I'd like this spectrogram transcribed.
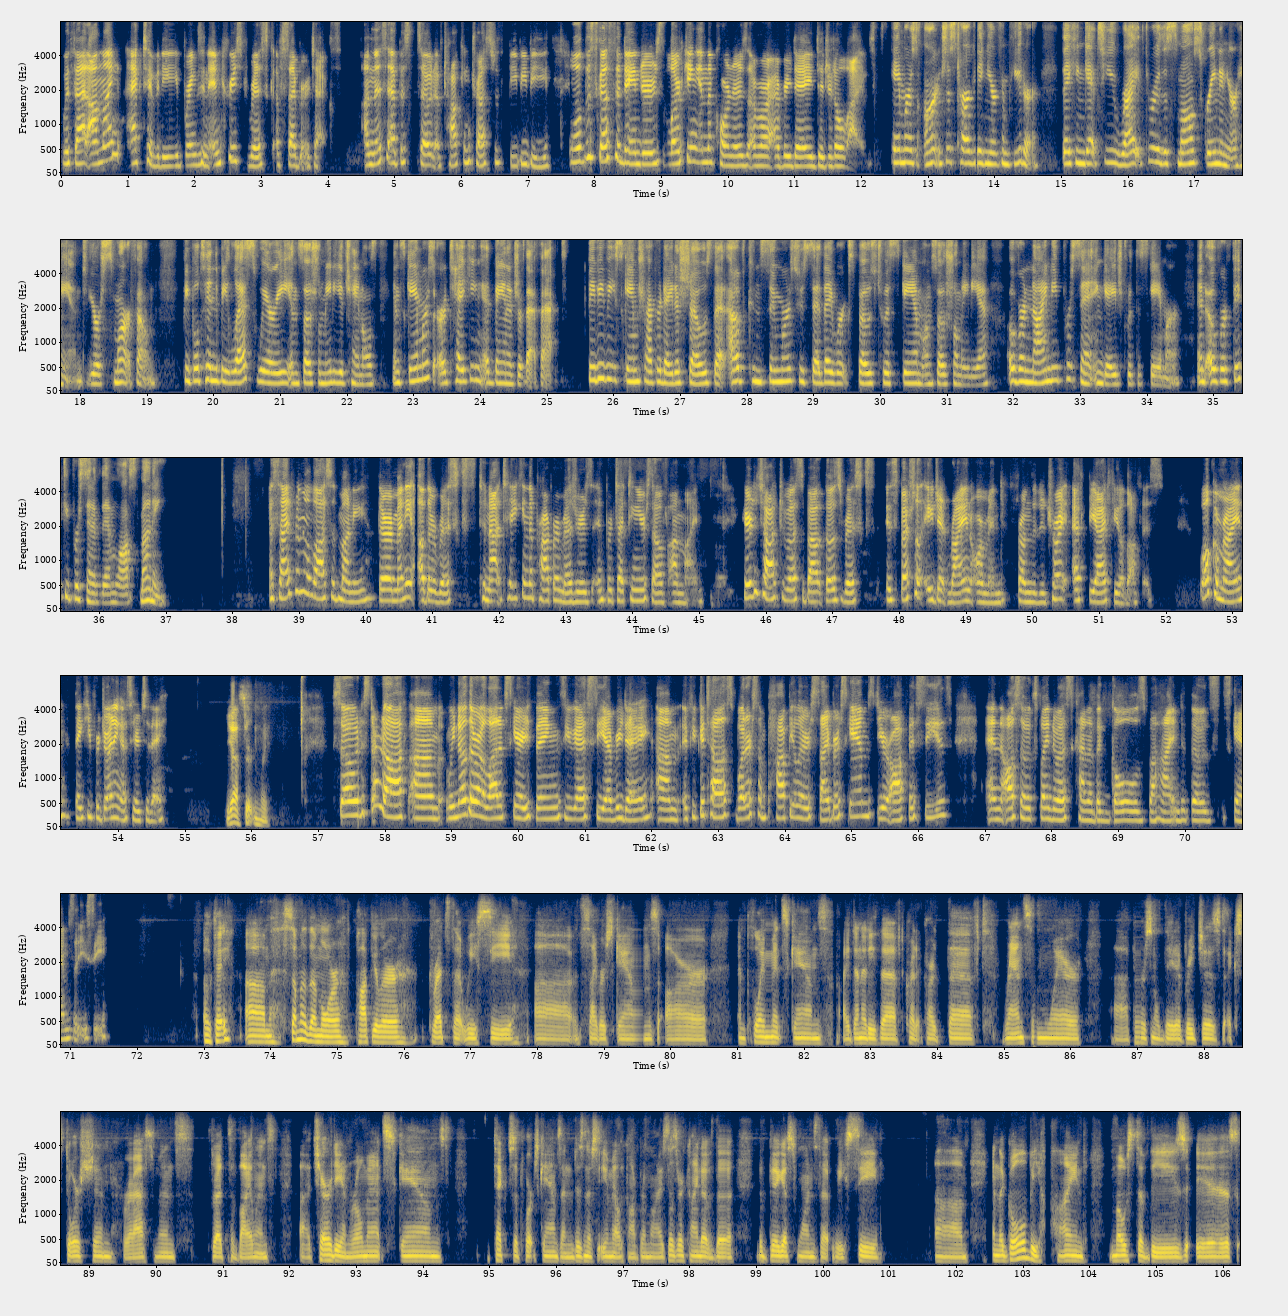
With that online activity brings an increased risk of cyber attacks. On this episode of Talking Trust with BBB, we'll discuss the dangers lurking in the corners of our everyday digital lives. Scammers aren't just targeting your computer, they can get to you right through the small screen in your hand, your smartphone. People tend to be less wary in social media channels, and scammers are taking advantage of that fact. BBB Scam Tracker data shows that of consumers who said they were exposed to a scam on social media, over 90% engaged with the scammer, and over 50% of them lost money. Aside from the loss of money, there are many other risks to not taking the proper measures in protecting yourself online. Here to talk to us about those risks is Special Agent Ryan Ormond from the Detroit FBI Field Office. Welcome, Ryan. Thank you for joining us here today. Yeah, certainly. So to start off, um, we know there are a lot of scary things you guys see every day. Um, if you could tell us what are some popular cyber scams your office sees, and also explain to us kind of the goals behind those scams that you see. Okay, um, some of the more popular threats that we see, uh, cyber scams, are employment scams, identity theft, credit card theft, ransomware uh, personal data breaches, extortion, harassments, threats of violence, uh, charity and romance scams, tech support scams, and business email compromise. Those are kind of the, the biggest ones that we see. Um, and the goal behind most of these is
